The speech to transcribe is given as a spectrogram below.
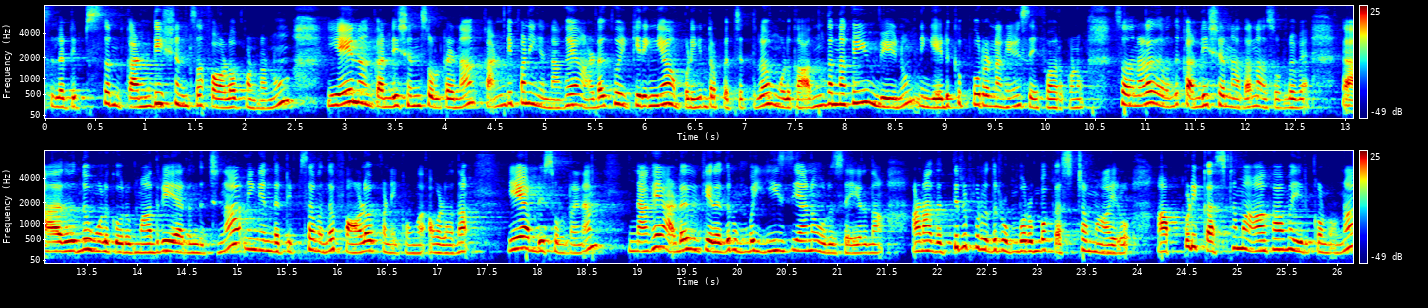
சில டிப்ஸ் அண்ட் கண்டிஷன்ஸை ஃபாலோ பண்ணணும். ஏன் நான் கண்டிஷன் சொல்கிறேன்னா கண்டிப்பாக நீங்கள் நகையை அடகு வைக்கிறீங்க அப்படின்ற பட்சத்தில் உங்களுக்கு அந்த நகையும் வேணும். நீங்கள் எடுக்க போகிற நகையும் சேஃபாக இருக்கணும். ஸோ அதனால் அதை வந்து கண்டிஷனாக தான் நான் சொல்லுவேன். அது வந்து உங்களுக்கு ஒரு மாதிரியாக இருந்துச்சுன்னா நீங்கள் இந்த டிப்ஸை வந்து ஃபாலோ பண்ணிக்கோங்க. அவ்வளோதான் ஏன் அப்படி சொல்கிறேன்னா நகையை அடகுக்கிறது ரொம்ப ஈஸியான ஒரு செயல் தான் ஆனால் அதை திருப்புறது ரொம்ப ரொம்ப கஷ்டமாயிரும். அப்படி கஷ்டமாக ஆகாமல் இருக்கணும்னா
